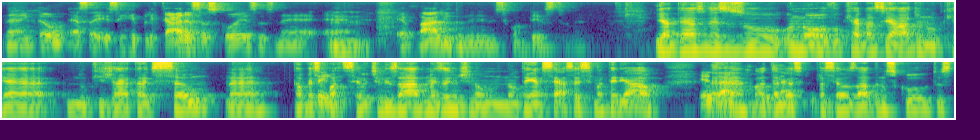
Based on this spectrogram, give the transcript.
Né? Então, essa, esse replicar essas coisas né, é, uhum. é válido né, nesse contexto. Né? E até às vezes o, o, novo que é baseado no que é no que já é tradição, né? Talvez Sim. pode ser utilizado, mas a gente não, não tem acesso a esse material. Exato. Né? Até exato. mesmo para ser usado nos cultos,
